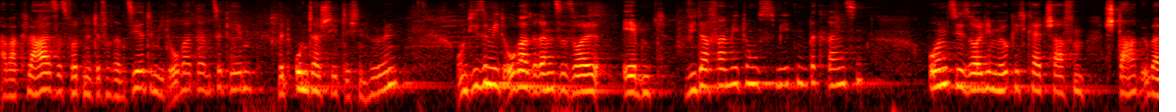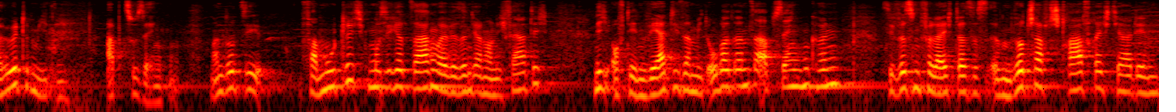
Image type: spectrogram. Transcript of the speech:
Aber klar ist, es wird eine differenzierte Mietobergrenze geben mit unterschiedlichen Höhen. Und diese Mietobergrenze soll eben Wiedervermietungsmieten begrenzen und sie soll die Möglichkeit schaffen, stark überhöhte Mieten abzusenken. Man wird sie vermutlich, muss ich jetzt sagen, weil wir sind ja noch nicht fertig, nicht auf den Wert dieser Mietobergrenze absenken können. Sie wissen vielleicht, dass es im Wirtschaftsstrafrecht ja den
